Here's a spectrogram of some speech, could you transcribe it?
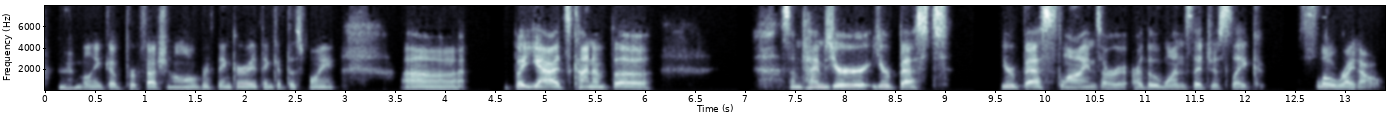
I'm like a professional overthinker, I think at this point. Uh, but yeah, it's kind of the sometimes your your best your best lines are are the ones that just like flow right out.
